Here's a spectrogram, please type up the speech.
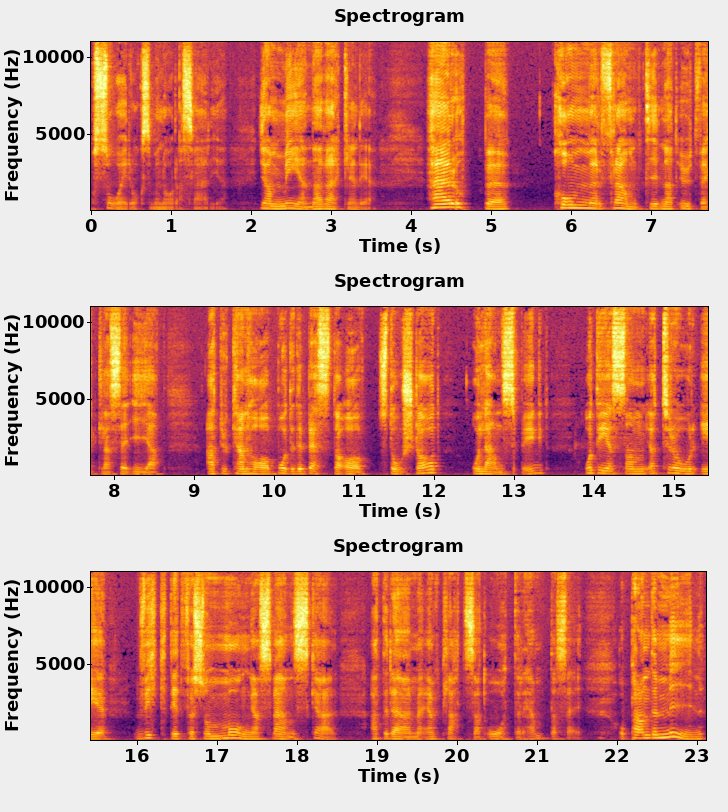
Och så är det också med norra Sverige. Jag menar verkligen det. Här uppe kommer framtiden att utveckla sig i att, att du kan ha både det bästa av storstad och landsbygd och det som jag tror är viktigt för så många svenskar att det där med en plats att återhämta sig. Och pandemin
